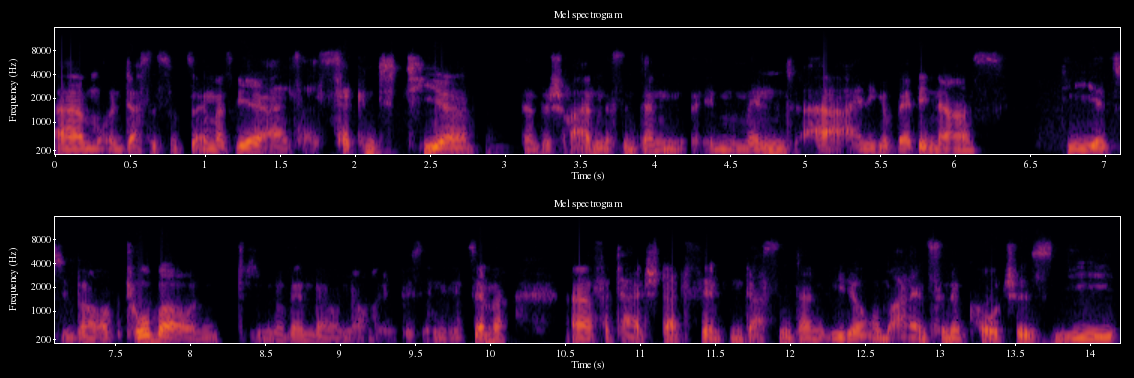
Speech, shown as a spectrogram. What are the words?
Ähm, und das ist sozusagen, was wir als, als Second Tier äh, beschreiben. Das sind dann im Moment äh, einige Webinars, die jetzt über Oktober und November und auch bis in Dezember äh, verteilt stattfinden. Das sind dann wiederum einzelne Coaches, die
